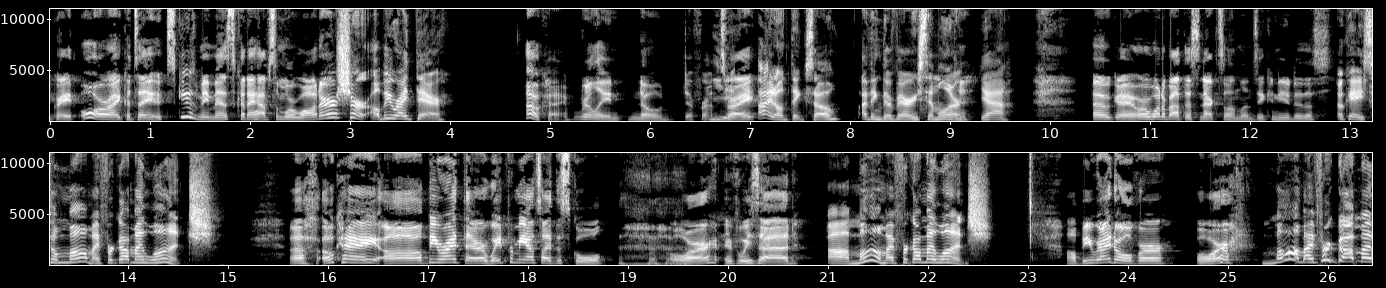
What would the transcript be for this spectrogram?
great. Or I could say, excuse me, miss, could I have some more water? Sure. I'll be right there. Okay, really no difference, Yeah. right? I don't think so. I think they're very similar. yeah. Okay, or what about this next one, Lindsay? Can you do this? Okay. So mom, I forgot my lunch. Uh, okay, I'll be right there. Wait for me outside the school. or if we said, Uh, mom, I forgot my lunch. I'll be right over. Or, Mom, I forgot my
